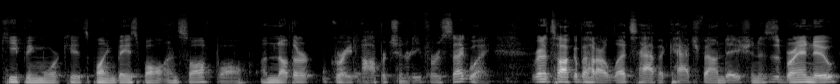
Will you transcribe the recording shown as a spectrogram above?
keeping more kids playing baseball and softball, another great opportunity for a segue. We're going to talk about our Let's Have a Catch Foundation. This is brand new.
